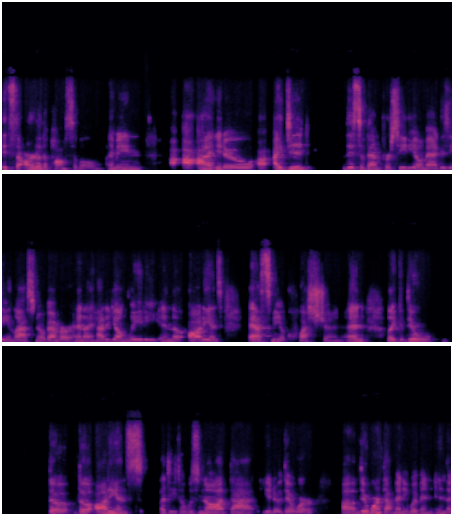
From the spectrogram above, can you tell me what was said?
It's the art of the possible. I mean, I, I you know, I, I did this event for CDO magazine last November, and I had a young lady in the audience ask me a question. And like there the the audience Adita was not that, you know, there were um, there weren't that many women in the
